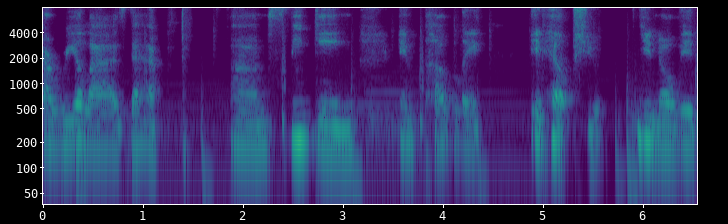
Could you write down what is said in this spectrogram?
I realized that um, speaking in public, it helps you. You know, it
